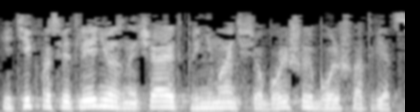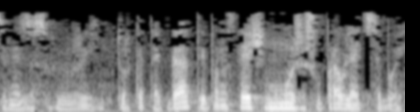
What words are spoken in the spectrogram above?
идти к просветлению означает принимать все большую и большую ответственность за свою жизнь. Только тогда ты по-настоящему можешь управлять собой.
